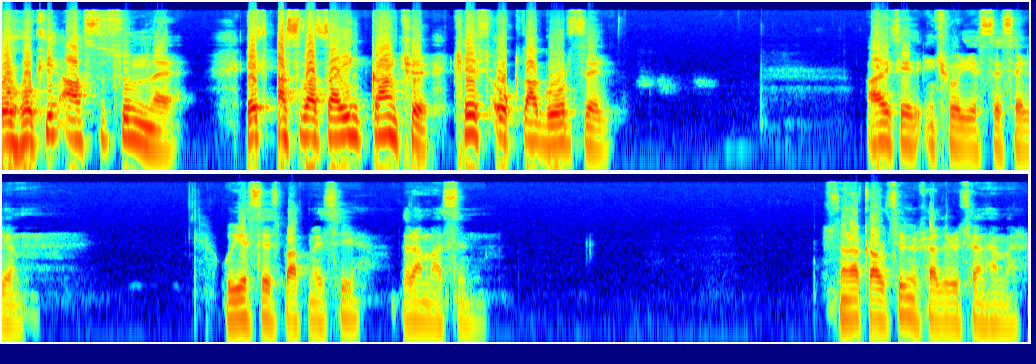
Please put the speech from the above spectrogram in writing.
որ հոգին Աստծունն է։ Այդ աստվածային կանչը չես օգտագործել։ Այս է ինչ որ ես տեսել եմ։ Ու ես ես պատմեցի դրա մասին։ Շնորհակալություն ուշադրության համար։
